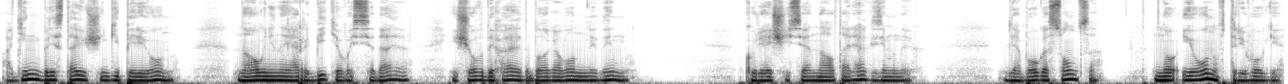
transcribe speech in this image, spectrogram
Один блистающий Гиперион, на огненной орбите восседая, еще вдыхает благовонный дым, курящийся на алтарях земных, для бога солнца, но и он в тревоге.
